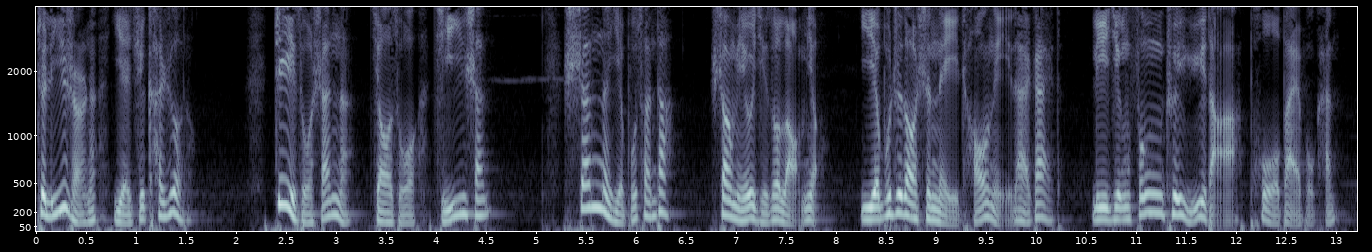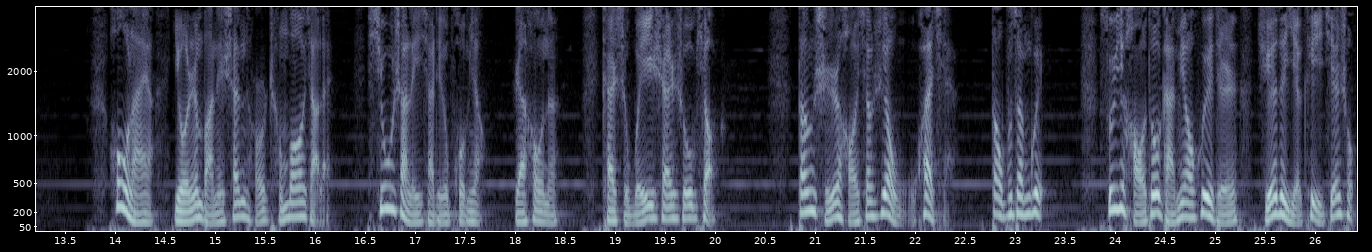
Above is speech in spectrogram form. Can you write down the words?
这李婶呢也去看热闹。这座山呢叫做吉山，山呢也不算大，上面有几座老庙，也不知道是哪朝哪代盖的。历经风吹雨打，破败不堪。后来啊，有人把那山头承包下来，修缮了一下这个破庙，然后呢，开始围山收票。当时好像是要五块钱，倒不算贵，所以好多赶庙会的人觉得也可以接受，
